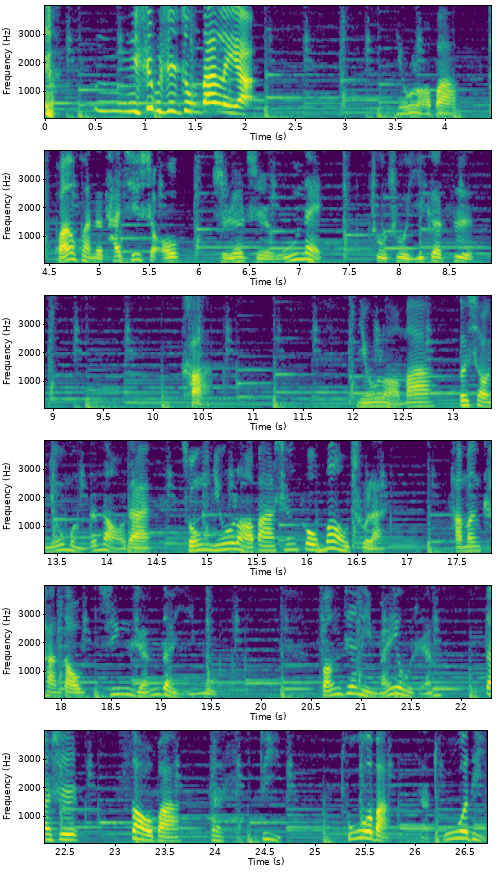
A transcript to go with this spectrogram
你是不是中弹了呀？”牛老爸缓缓的抬起手，指了指屋内。吐出一个字：“看。”牛老妈和小牛猛的脑袋从牛老爸身后冒出来，他们看到惊人的一幕：房间里没有人，但是扫把在扫地，拖把在拖地，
